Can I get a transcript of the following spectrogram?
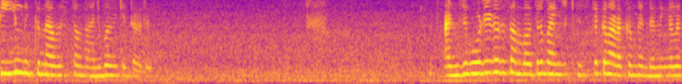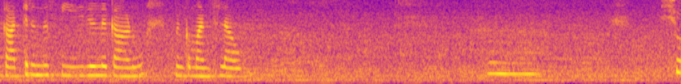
തീയിൽ നിൽക്കുന്ന അവസ്ഥ ഒന്ന് അനുഭവിക്കട്ടെ അവർ അഞ്ച് കോടിയുടെ ഒരു സംഭവത്തിന് ഭയങ്കര ട്വിസ്റ്റൊക്കെ നടക്കുന്നുണ്ട്. നിങ്ങൾ കാത്തിരുന്ന സീരിയൽ കാണൂ നിങ്ങൾക്ക് മനസ്സിലാവും. ഷോ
